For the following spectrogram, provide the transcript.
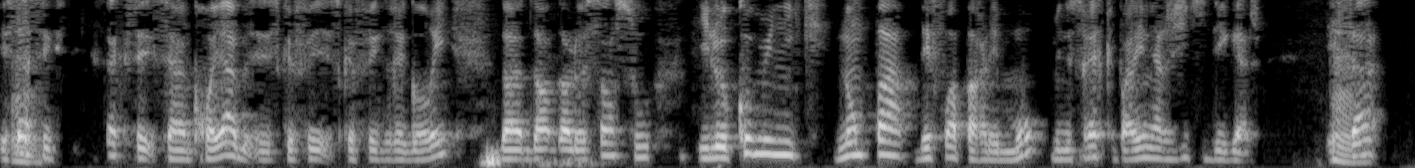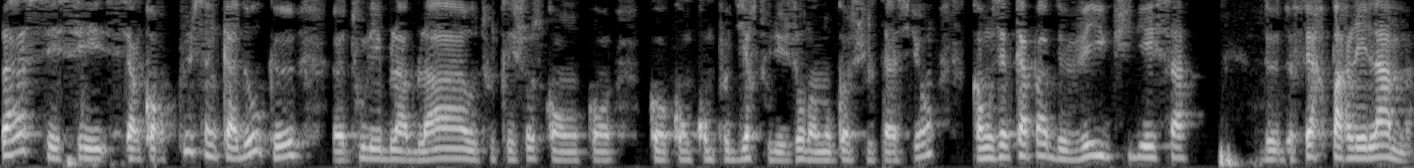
Et ça, Mm. c'est c'est incroyable et ce que fait ce que fait Grégory dans, dans, dans le sens où il le communique non pas des fois par les mots mais ne serait-ce que par l'énergie qu'il dégage et Mm. ça ça c'est encore plus un cadeau que euh, tous les blabla ou toutes les choses qu'on qu'on qu'on qu'on peut dire tous les jours dans nos consultations quand vous êtes capable de véhiculer ça de de faire parler l'âme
